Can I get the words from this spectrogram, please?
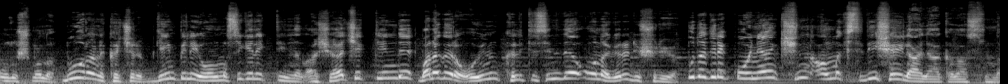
oluşmalı. Bu oranı kaçırıp gameplay olması gerektiğinden aşağı çektiğinde bana göre oyunun kalitesini de ona göre düşürüyor. Bu da direkt oynayan kişinin almak istediği şeyle alakalı aslında.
